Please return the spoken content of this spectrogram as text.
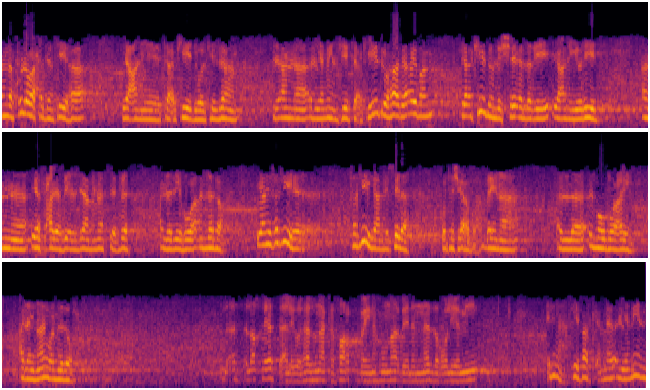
أن كل واحد فيها يعني تأكيد والتزام. لأن اليمين فيه تأكيد وهذا أيضا تأكيد للشيء الذي يعني يريد أن يفعل بإلزام نفسه به الذي هو النذر يعني ففيه ففيه يعني صلة وتشابه بين الموضوعين الأيمان والنذور. الأخ يسأل يقول هل هناك فرق بينهما بين النذر واليمين؟ نعم في فرق اليمين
